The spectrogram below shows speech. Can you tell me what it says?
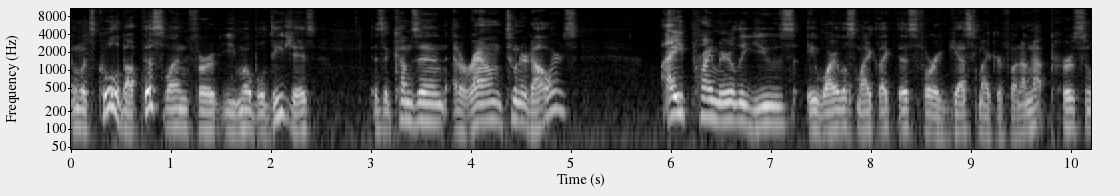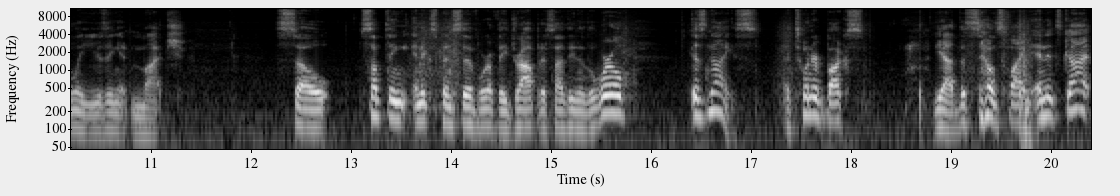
And what's cool about this one for you mobile DJs is it comes in at around $200. I primarily use a wireless mic like this for a guest microphone. I'm not personally using it much. So something inexpensive where if they drop it, it's not the end of the world is nice. At 200 bucks, yeah, this sounds fine. And it's got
